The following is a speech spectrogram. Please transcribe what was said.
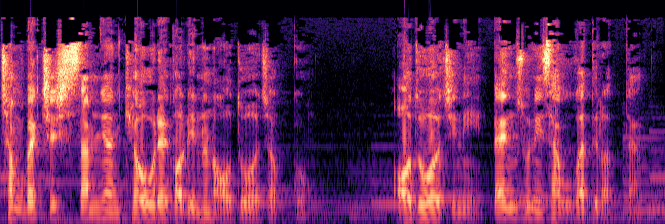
1973년 겨울의 거리는 어두워졌고 어두워지니 뺑소니 사고가 늘었다.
